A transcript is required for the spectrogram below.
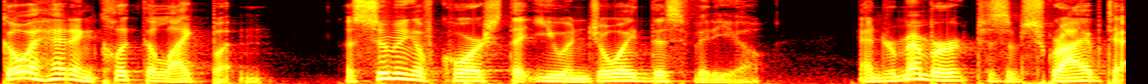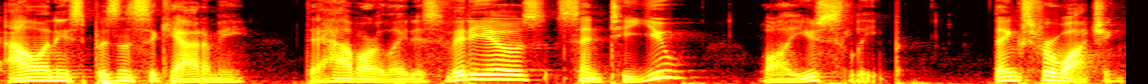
go ahead and click the like button, assuming of course that you enjoyed this video. And remember to subscribe to Alanis Business Academy to have our latest videos sent to you while you sleep. Thanks for watching.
